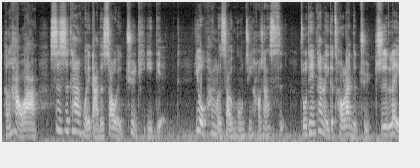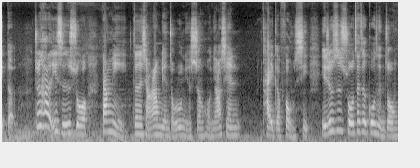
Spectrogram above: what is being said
很好啊，试试看回答的稍微具体一点。又胖了三公斤，好想死。昨天看了一个超烂的剧之类的，就是他的意思是说，当你真的想让别人走入你的生活，你要先开一个缝隙。也就是说，在这个过程中，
